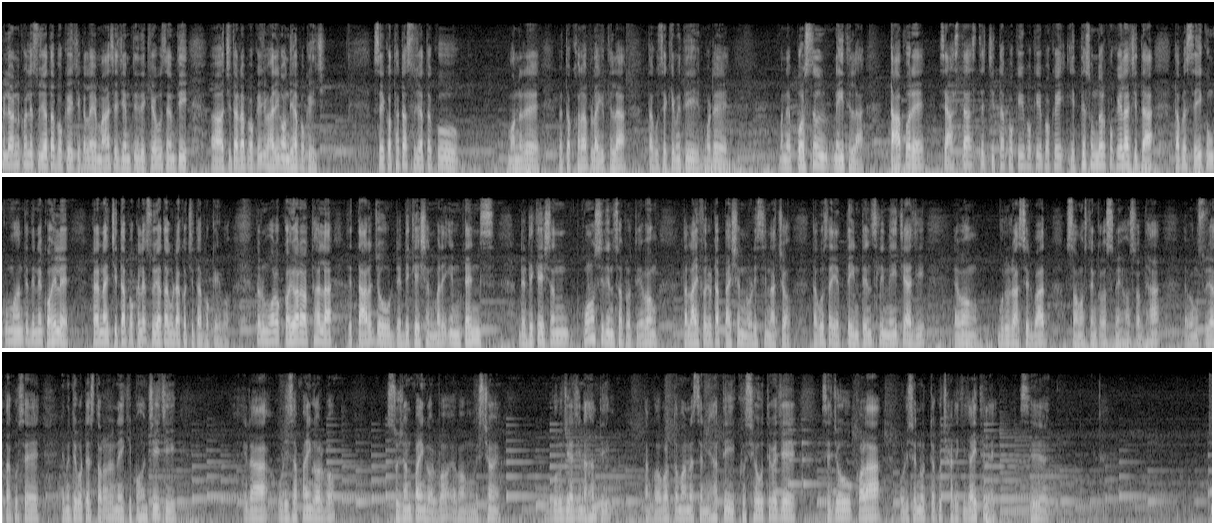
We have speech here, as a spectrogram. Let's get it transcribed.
পিলা মানে কহিলে সুজাতা পকাইছি কলে মা সে যেমতি দেখিবাকু সেমতি চিতাটা পকাইছি ভারি গন্ধিয়া পকাইছি সেই কথাটা সুজাতাকু মনে হয়তো খারাপ লাগি তাকে সে কমিটি গোটে মানে পর্সনাল নেইলা তাপরে সে আস্তে আস্তে চিতা পকাই পকাই পকাই এতে সুন্দর পকাইলা চিতা তাপরে সেই কুঙ্কুম মহান্তি দিনে কহিলে କହିଲେ ନାହିଁ ଚିତା ପକାଇଲେ ସୁଜାତାକୁ ଡାକ ଚିତା ପକାଇବ ତେଣୁ ମୋର କହିବାର ଅର୍ଥ ହେଲା ଯେ ତା'ର ଯେଉଁ ଡେଡିକେସନ୍ ମାନେ ଇଣ୍ଟେନ୍ସ ଡେଡିକେସନ୍ କୌଣସି ଜିନିଷ ପ୍ରତି ଏବଂ ତା ଲାଇଫ୍ର ଯେଉଁଟା ପ୍ୟାସନ୍ ଓଡ଼ିଶୀ ନାଚ ତାକୁ ସେ ଏତେ ଇଣ୍ଟେନ୍ସଲି ନେଇଛି ଆଜି ଏବଂ ଗୁରୁର ଆଶୀର୍ବାଦ ସମସ୍ତଙ୍କର ସ୍ନେହ ଶ୍ରଦ୍ଧା ଏବଂ ସୁଜାତାକୁ ସେ ଏମିତି ଗୋଟେ ସ୍ତରରେ ନେଇକି ପହଞ୍ଚେଇଛି ଏଇଟା ଓଡ଼ିଶା ପାଇଁ ଗର୍ବ ସୁଜନ ପାଇଁ ଗର୍ବ ଏବଂ ନିଶ୍ଚୟ ଗୁରୁଜୀ ଆଜି ନାହାନ୍ତି ତାଙ୍କ ବର୍ତ୍ତମାନ ସେ ନିହାତି ଖୁସି ହେଉଥିବେ ଯେ ସେ ଯେଉଁ କଳା ଓଡ଼ିଶୀ ନୃତ୍ୟକୁ ଛାଡ଼ିକି ଯାଇଥିଲେ ସେ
